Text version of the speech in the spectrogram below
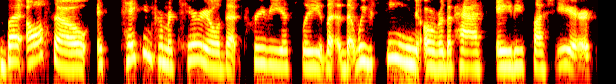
but also it's taken from material that previously that, that we've seen over the past 80 plus years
